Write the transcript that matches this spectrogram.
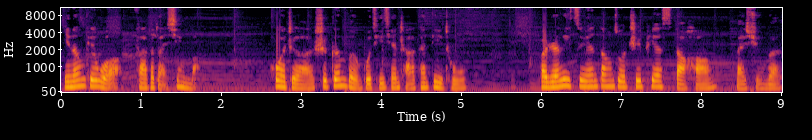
你能给我发个短信吗？”或者是根本不提前查看地图，把人力资源当做 GPS 导航来询问。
